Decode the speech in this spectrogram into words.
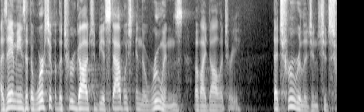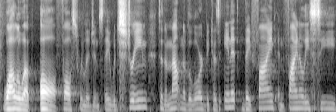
Isaiah means that the worship of the true God should be established in the ruins of idolatry that true religion should swallow up all false religions. They would stream to the mountain of the Lord because in it they find and finally see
